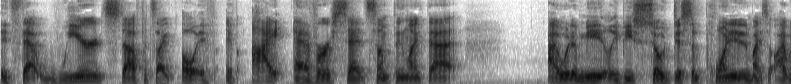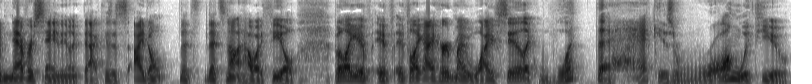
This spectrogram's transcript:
it's that weird stuff. It's like, oh, if if I ever said something like that, I would immediately be so disappointed in myself. I would never say anything like that because it's I don't that's that's not how I feel. But like if, if if like I heard my wife say like what the heck is wrong with you?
